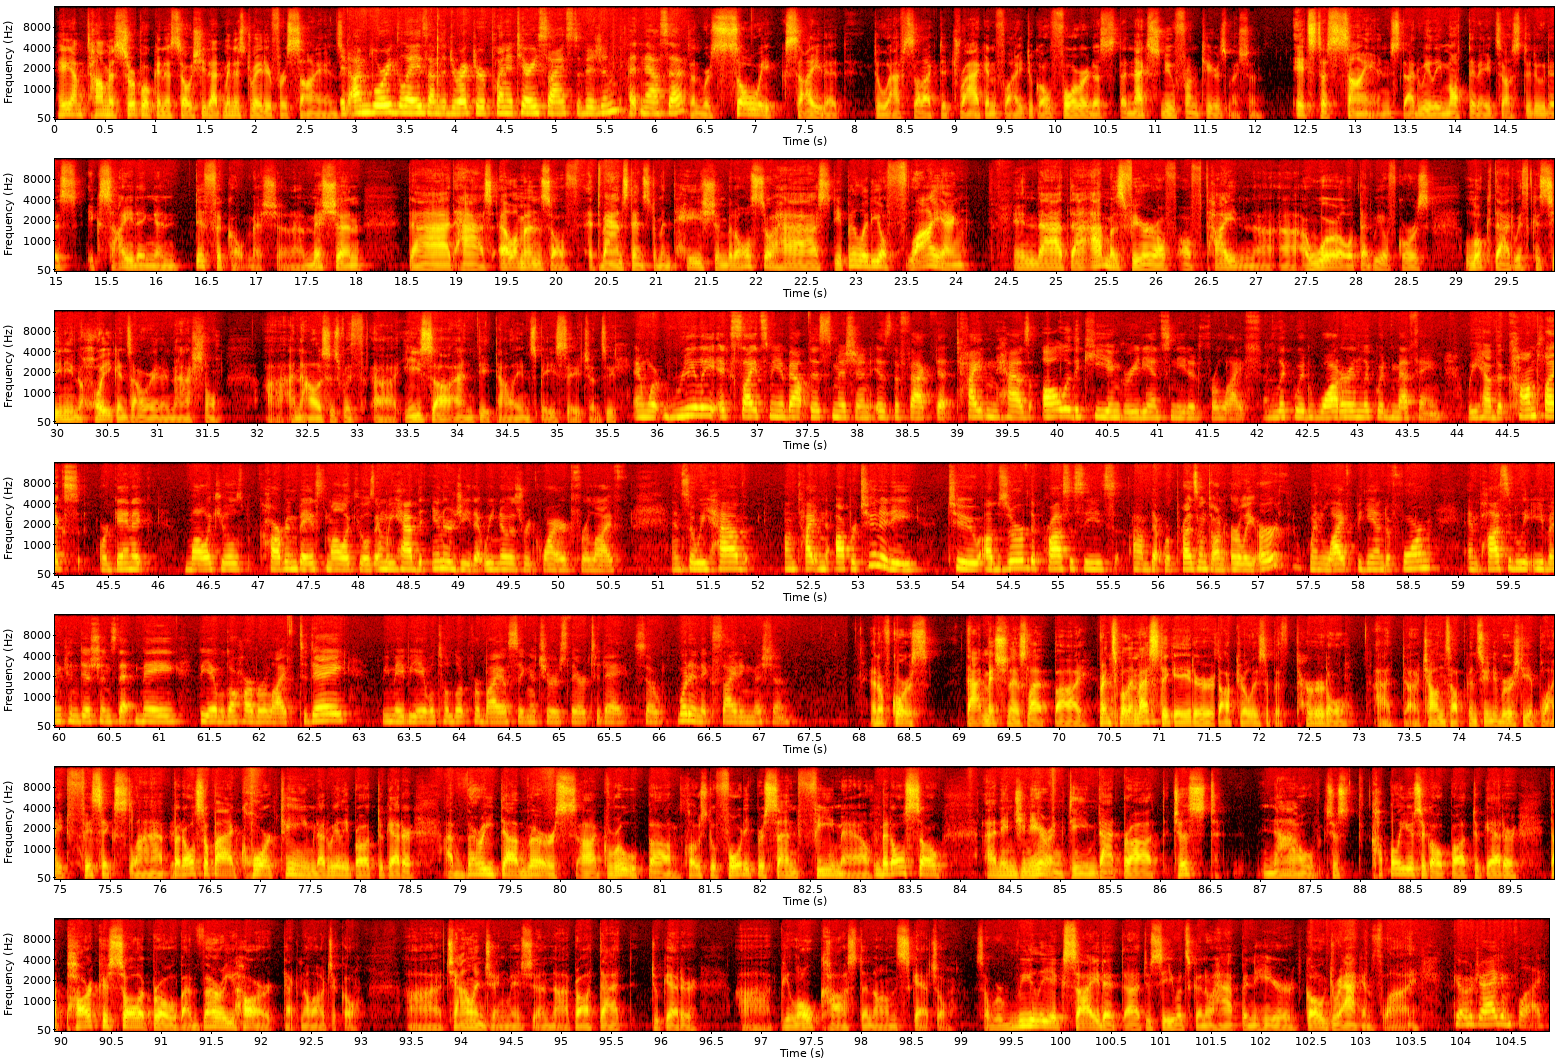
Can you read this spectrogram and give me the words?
Hey, I'm Thomas Zurbuchen, an Associate Administrator for Science. And I'm Lori Glaze. I'm the Director of Planetary Science Division at NASA. And we're so excited to have selected Dragonfly to go forward as the next New Frontiers mission. It's the science that really motivates us to do this exciting and difficult mission, a mission that has elements of advanced instrumentation, but also has the ability of flying in that atmosphere of, of Titan, uh, a world that we, of course, looked at with Cassini and Huygens, our international uh, analysis with uh, ESA and the Italian Space Agency. And what really excites me about this mission is the fact that Titan has all of the key ingredients needed for life liquid water and liquid methane. We have the complex organic molecules, carbon based molecules, and we have the energy that we know is required for life. And so we have on Titan opportunity to observe the processes um, that were present on early Earth when life began to form and possibly even conditions that may be able to harbor life today. We may be able to look for biosignatures there today. So, what an exciting mission. And of course, that mission is led by principal investigator Dr. Elizabeth Turtle at uh, Johns Hopkins University Applied Physics Lab, but also by a core team that really brought together a very diverse uh, group, uh, close to 40% female, but also an engineering team that brought just now, just a couple of years ago, brought together the Parker Solar Probe, a very hard technological, uh, challenging mission, uh, brought that together uh, below cost and on schedule. So we're really excited uh, to see what's going to happen here. Go Dragonfly. Go Dragonfly.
